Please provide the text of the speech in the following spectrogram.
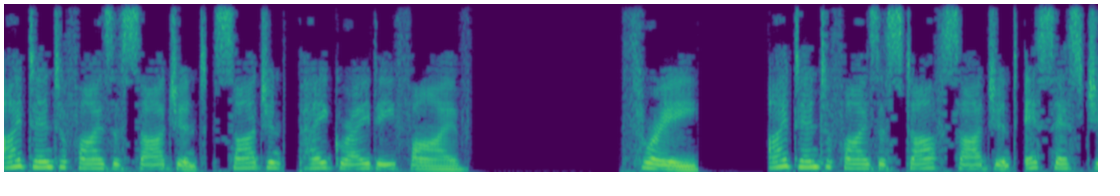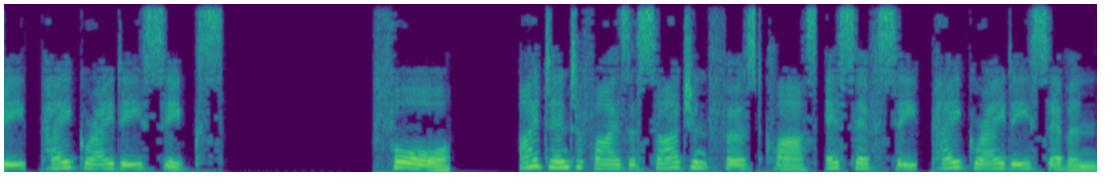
identifies a sergeant sergeant pay grade E5. 3 Identifies a Staff Sergeant SSG, pay grade E6. 4. Identifies a Sergeant First Class SFC, pay grade E7.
